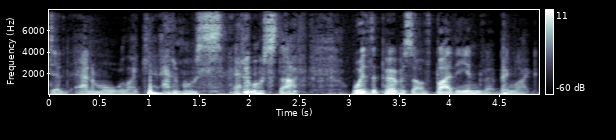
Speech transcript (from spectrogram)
did animal like animals animal stuff with the purpose of by the end of it being like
